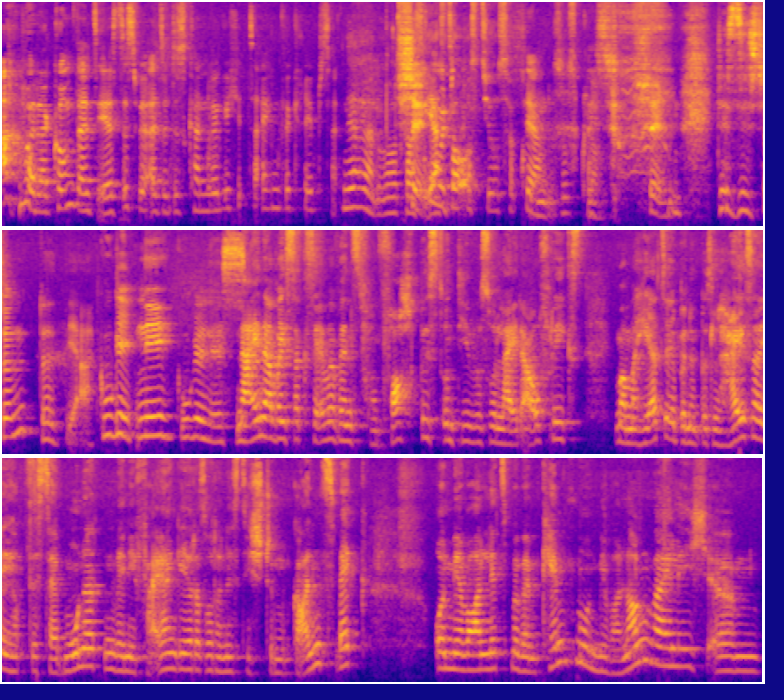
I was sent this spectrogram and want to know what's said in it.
Aber da kommt als erstes, also das kann wirklich ein Zeichen für Krebs sein. Ja, ja, du hast Schön, als erster gut. Osteosarkom, Ja. das ist klar. Also, schön. Das ist schon, das, ja, googelt, nee, googeln ist. Nein, aber ich sag selber, wenn du vom Fach bist und die so Leid aufregst, ich mach mein Herz, ich bin ein bisschen heißer, ich habe das seit Monaten, wenn ich feiern gehe oder so, dann ist die Stimme ganz weg. Und wir waren letztes Mal beim Campen und mir war langweilig. Ähm,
